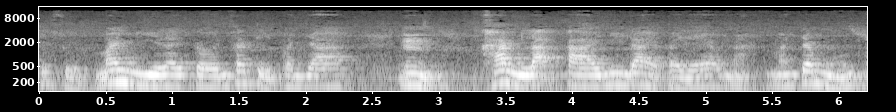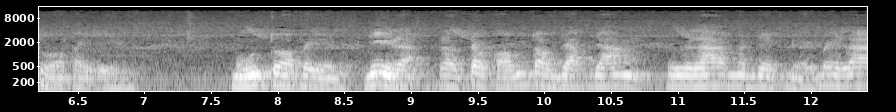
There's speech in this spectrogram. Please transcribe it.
ที่สุด ไม่มีอะไรเกินสติปัญญาอืขั้นละกายนี้ได้ไปแล้วนะมันจะหมุนตัวไปเอง หมุนตัวไปเองนี่แหละเราเจ้าของต้องยับยัง้งเวลามันเด็ดเหนื่อยไม่ล่า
